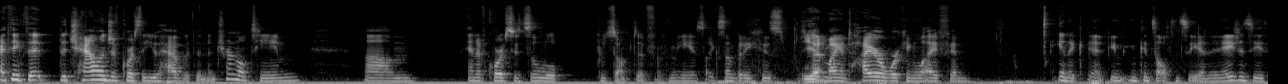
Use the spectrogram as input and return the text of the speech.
i think that the challenge of course that you have with an internal team um, and of course it's a little presumptive of me as like somebody who's spent Yeah. my entire working life in in, a, in, in consultancy and in agencies.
